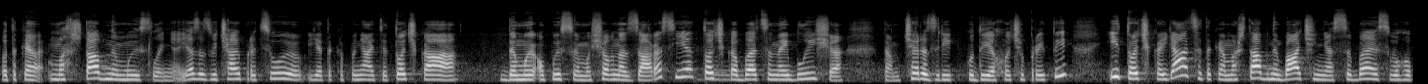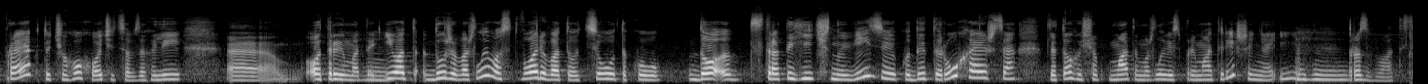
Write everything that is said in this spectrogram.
отаке масштабне мислення. Я зазвичай працюю, є таке поняття точка А, де ми описуємо, що в нас зараз є. Точка Б це найближча там через рік, куди я хочу прийти. І точка Я це таке масштабне бачення себе і свого проєкту, чого хочеться взагалі е, отримати. І от дуже важливо створювати цю таку до стратегічну візію, куди ти рухаєшся, для того, щоб мати можливість приймати рішення і розвиватися.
